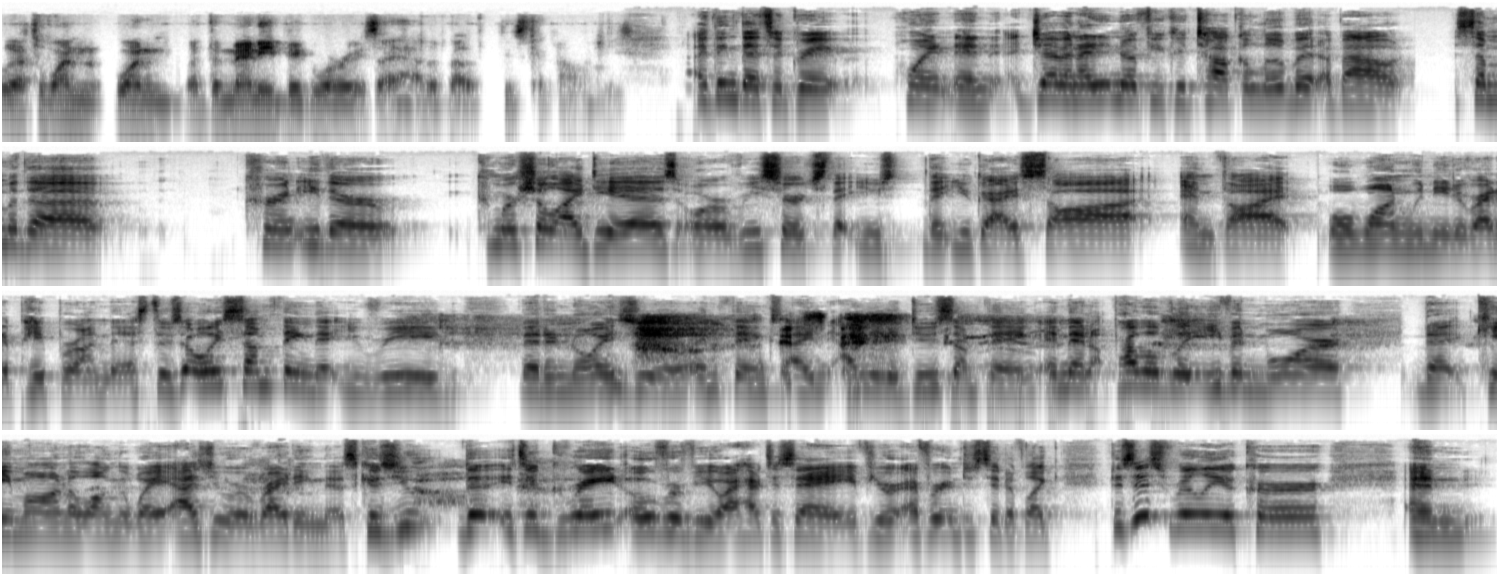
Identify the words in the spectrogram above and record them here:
that's one one of the many big worries I have about these technologies. I think that's a great point. And Jevan, I didn't know if you could talk a little bit about some of the current either commercial ideas or research that you that you guys saw and thought, well, one, we need to write a paper on this. There's always something that you read that annoys you and thinks I, I, need to do something, and then probably even more that came on along the way as you were writing this because you the, it's a great overview. I have to say, if you're ever interested of like, does this really occur? And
